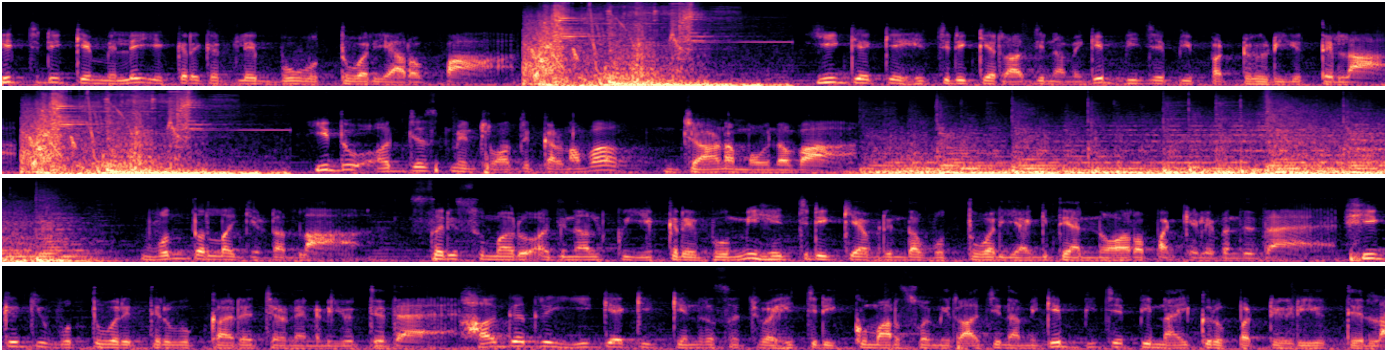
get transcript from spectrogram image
ಎಚ್ಡಿಕೆ ಮೇಲೆ ಎಕರೆಗಟ್ಟಲೆ ಭೂ ಒತ್ತುವರಿ ಆರೋಪ. ಹೀಗೇಕೆ ಎಚ್ಡಿಕೆ ರಾಜೀನಾಮೆಗೆ ಬಿಜೆಪಿ ಪಟ್ಟು ಹಿಡಿಯುತ್ತಿಲ್ಲ? ಇದು ಅಡ್ಜಸ್ಟ್ಮೆಂಟ್ ರಾಜಕಾರಣವ ಜಾಣ ಮೌನವ ಒಂದಲ್ಲ ಎರಡಲ್ಲ. ಸರಿಸುಮಾರು ಹದಿನಾಲ್ಕು ಎಕರೆ ಭೂಮಿ ಎಚ್ಡಿಕೆ ಅವರಿಂದ ಒತ್ತುವರಿಯಾಗಿದೆ ಅನ್ನೋ ಆರೋಪ ಕೇಳಿಬಂದಿದೆ ಹೀಗಾಗಿ ಒತ್ತುವರಿ ತೆರವು ಕಾರ್ಯಾಚರಣೆ ನಡೆಯುತ್ತಿದೆ. ಹಾಗಾದ್ರೆ ಈಗ್ಯಾಕೆ ಕೇಂದ್ರ ಸಚಿವ ಎಚ್ ಡಿ ಕುಮಾರಸ್ವಾಮಿ ರಾಜೀನಾಮೆಗೆ ಬಿಜೆಪಿ ನಾಯಕರು ಪಟ್ಟು ಹಿಡಿಯುತ್ತಿಲ್ಲ?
